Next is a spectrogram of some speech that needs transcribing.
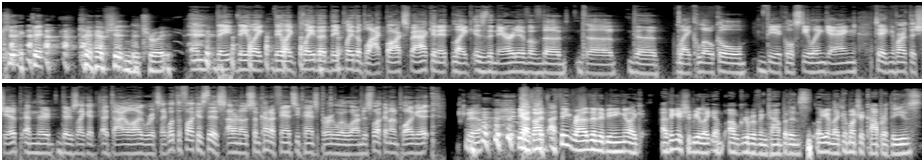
can't, can't, can't have shit in Detroit. and they they like they like play the they play the black box back and it like is the narrative of the the the like local vehicle stealing gang taking apart the ship and there there's like a, a dialogue where it's like what the fuck is this i don't know some kind of fancy pants burglar alarm just fucking unplug it Yeah, yeah. So I, I think rather than it being like, I think it should be like a, a group of incompetents, like like a bunch of copper thieves.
